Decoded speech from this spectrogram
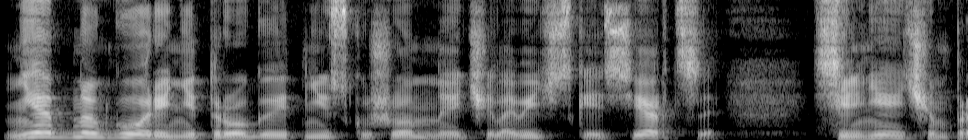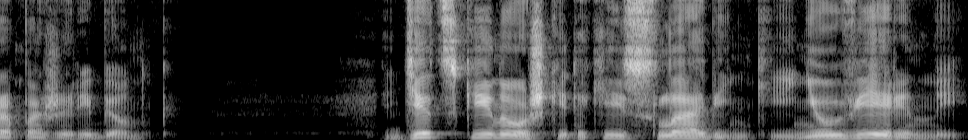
Ни одно горе не трогает неискушенное человеческое сердце сильнее, чем пропажа ребенка. Детские ножки такие слабенькие, неуверенные,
